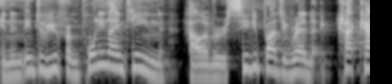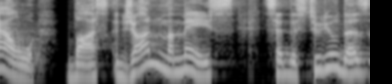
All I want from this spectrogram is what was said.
In an interview from 2019, however, CD Projekt Red Krakow boss John Mames said the studio does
